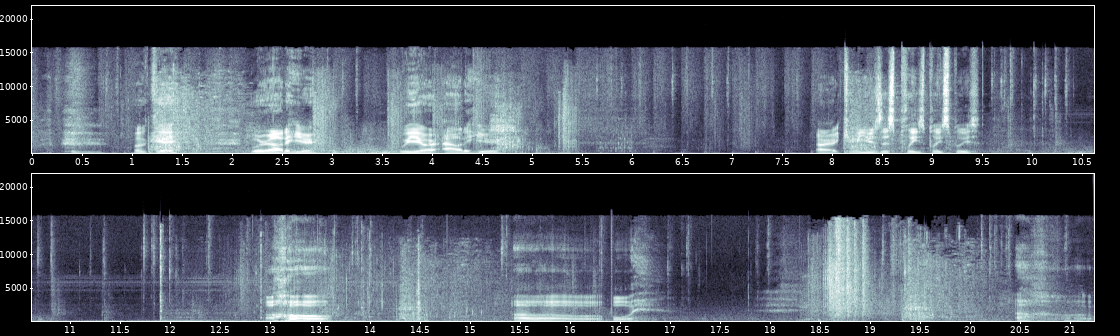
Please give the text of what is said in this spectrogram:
okay. We're out of here. We are out of here. Alright, can we use this please, please, please? Oh. Oh boy. Oh,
